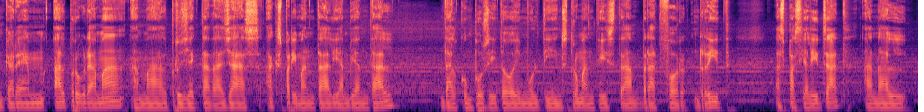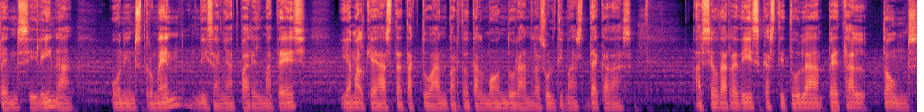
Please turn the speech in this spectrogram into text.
tancarem el programa amb el projecte de jazz experimental i ambiental del compositor i multiinstrumentista Bradford Reed, especialitzat en el pensilina, un instrument dissenyat per ell mateix i amb el que ha estat actuant per tot el món durant les últimes dècades. El seu darrer disc es titula Petal Tones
